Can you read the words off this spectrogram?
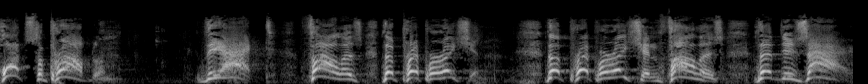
What's the problem? The act follows the preparation. The preparation follows the desire.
